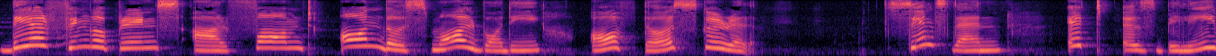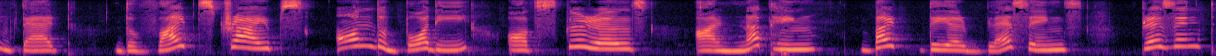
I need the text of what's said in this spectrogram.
their fingerprints are formed on the small body of the squirrel. Since then, It is believed that the white stripes on the body of squirrels are nothing but their blessings present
